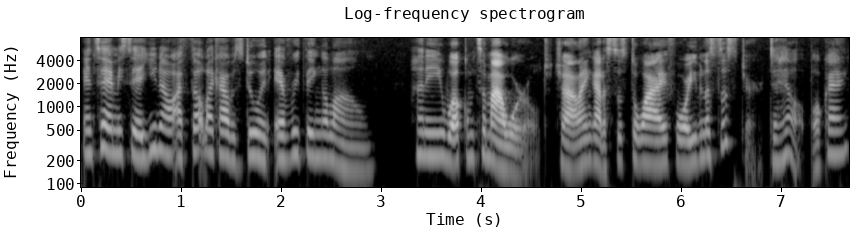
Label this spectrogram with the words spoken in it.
And Tami said, "You know, I felt like I was doing everything alone. Honey, welcome to my world. Child, I ain't got a sister wife or even a sister to help, okay?"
